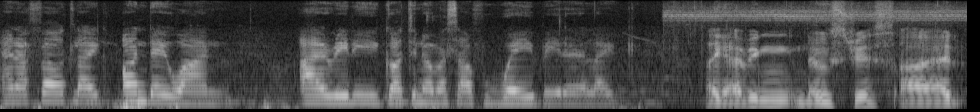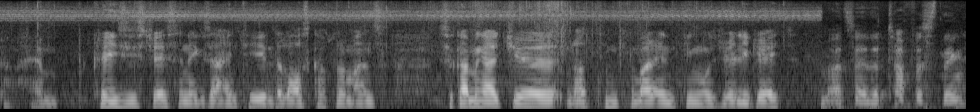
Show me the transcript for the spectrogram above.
And I felt like on day one, I really got to know myself way better. Like, like having no stress. I had um, crazy stress and anxiety in the last couple of months. So coming out here, not thinking about anything was really great. I'd say the toughest thing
